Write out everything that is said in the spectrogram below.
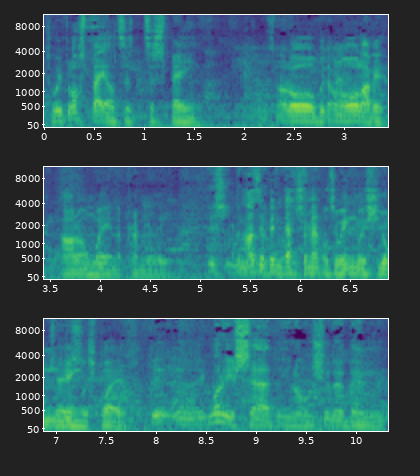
so we've lost Bale to, to Spain. It's not all we don't all have it our own way in the Premier League. This has it been detrimental to English young English players? The- you know, what he said, you know, should have been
